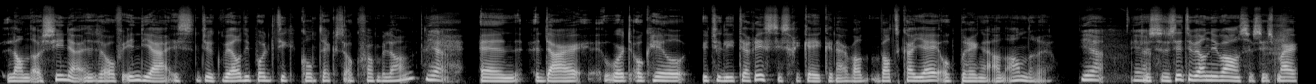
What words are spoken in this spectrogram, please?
landen als China en zo, of India, is natuurlijk wel die politieke context ook van belang. ja. En daar wordt ook heel utilitaristisch gekeken naar wat, wat kan jij ook brengen aan anderen. Ja. ja. Dus er zitten wel nuances. Dus, maar,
